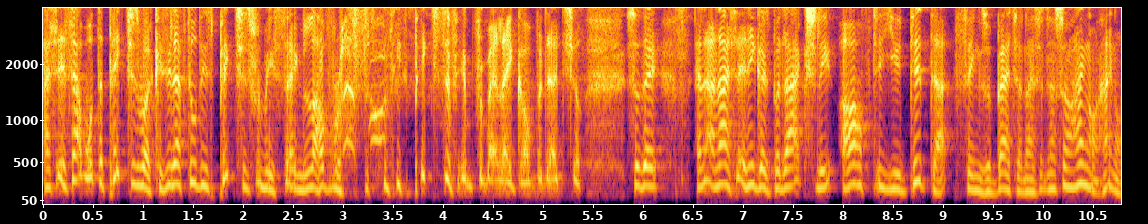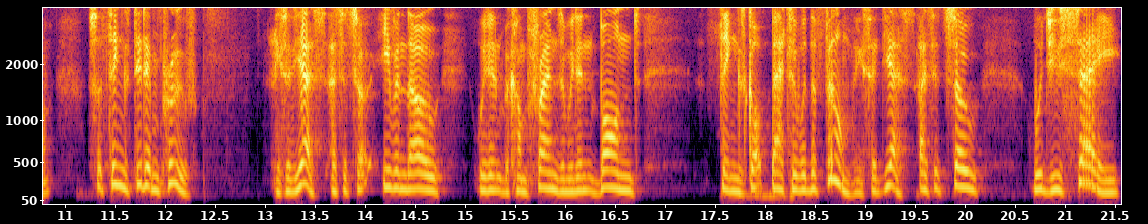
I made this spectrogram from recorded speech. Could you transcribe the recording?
Said, is that what the pictures were? Because he left all these pictures for me saying "Love Russell," these pictures of him from LA Confidential. So they and, and I said, and he goes, but actually, after you did that, things were better. And I said, no, so hang on, hang on. So things did improve. He said, yes. I said, so even though we didn't become friends and we didn't bond, things got better with the film. He said, yes. I said, so would you say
